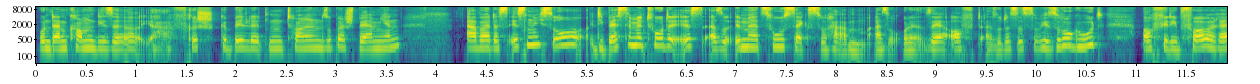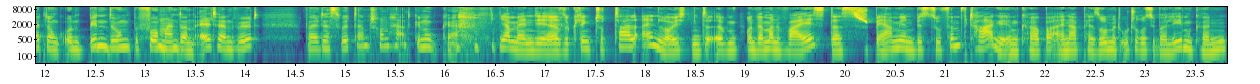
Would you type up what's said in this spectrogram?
Und dann kommen diese ja, frisch gebildeten, tollen Superspermien. Aber das ist nicht so. Die beste Methode ist, also immer zu Sex zu haben. Also, oder sehr oft. Also, das ist sowieso gut. Auch für die Vorbereitung und Bindung, bevor man dann Eltern wird. Weil das wird dann schon hart genug. Ja, ja Mandy, also klingt total einleuchtend. Ähm, und wenn man weiß, dass Spermien bis zu fünf Tage im Körper einer Person mit Uterus überleben können,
